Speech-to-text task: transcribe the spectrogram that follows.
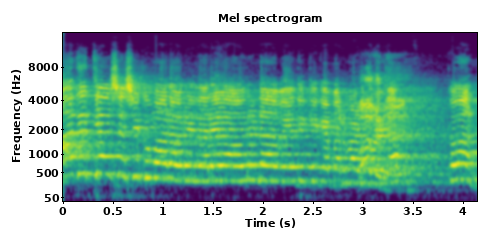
ಆದಿತ್ಯ ಶಶಿಕುಮಾರ್ ಅವರಿದ್ದಾರೆ. ಅವರನ್ನ ವೇದಿಕೆಗೆ ಬರಮಾಡೋಣ ಕಮಾನ್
